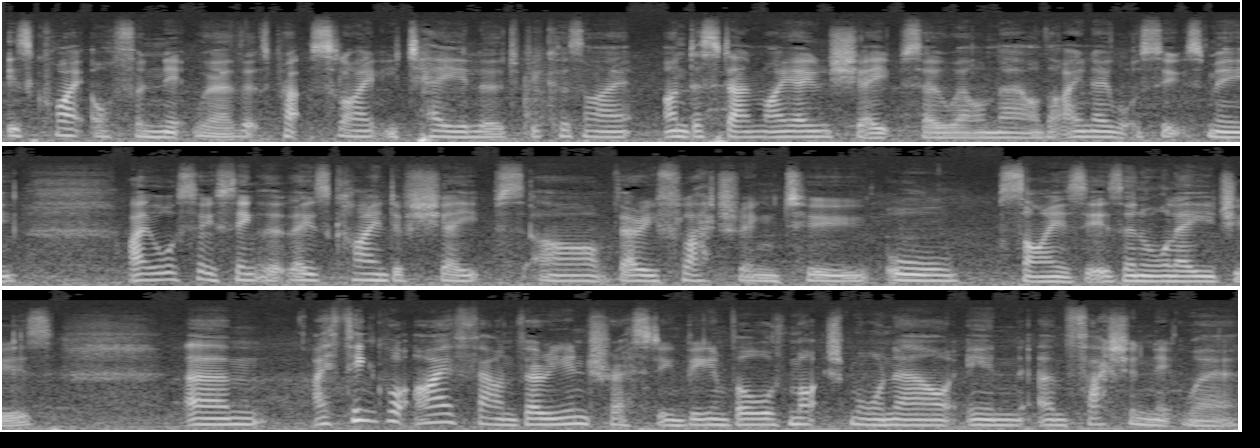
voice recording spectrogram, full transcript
is quite often knitwear that's perhaps slightly tailored because I understand my own shape so well now that I know what suits me. I also think that those kind of shapes are very flattering to all sizes and all ages. Um, I think what I've found very interesting, being involved much more now in um, fashion knitwear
